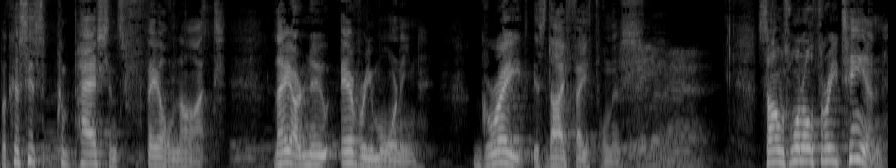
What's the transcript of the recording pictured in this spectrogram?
because his compassions fail not. They are new every morning. Great is thy faithfulness. Amen. Psalms 103:10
